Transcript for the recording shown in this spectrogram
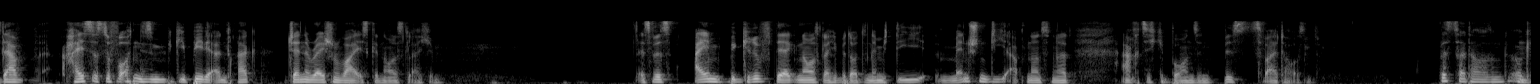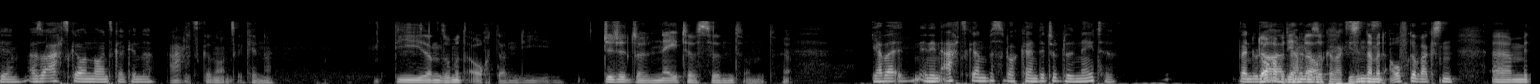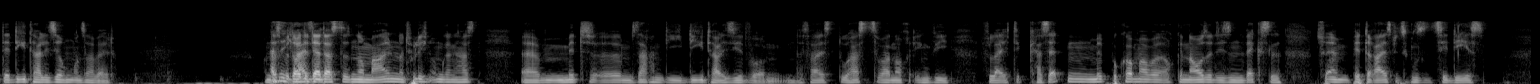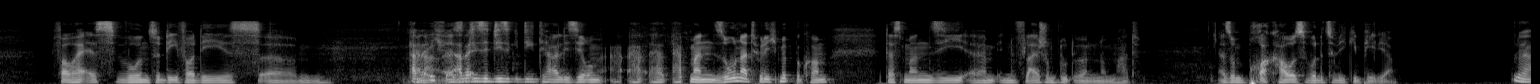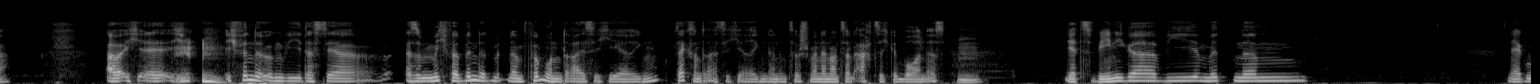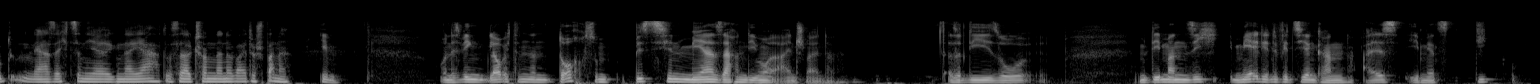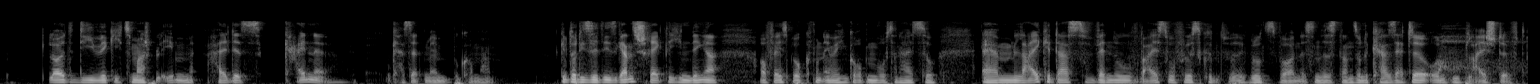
da heißt es sofort in diesem Wikipedia-Antrag, Generation Y ist genau das gleiche. Es wird ein Begriff, der genau das gleiche bedeutet, nämlich die Menschen, die ab 1980 geboren sind bis 2000. Bis 2000, Hm. okay. Also 80er und 90er Kinder. 80er, 90er Kinder. Die dann somit auch dann die Digital Natives sind und ja. Ja, aber in den 80ern bist du doch kein Digital Native. Wenn du Doch, da, aber die haben ja so, die sind damit aufgewachsen äh, mit der Digitalisierung unserer Welt. Und das Also bedeutet ja, dass du einen normalen, natürlichen Umgang hast ähm, mit ähm, Sachen, die digitalisiert wurden. Das heißt, du hast zwar noch irgendwie vielleicht Kassetten mitbekommen, aber auch genauso diesen Wechsel zu MP3s bzw. CDs. VHS wurden zu DVDs. Ähm, keine Aber ich- also aber- diese, diese Digitalisierung ha- ha- hat man so natürlich mitbekommen, dass man sie ähm, in Fleisch und Blut übernommen hat. Also ein Brockhaus wurde zu Wikipedia. Ja. Aber ich, äh, ich, ich finde irgendwie, dass der, also mich verbindet mit einem 35-Jährigen, 36-Jährigen dann inzwischen, wenn er 1980 geboren ist, Mhm. jetzt weniger wie mit einem, na gut, ja, 16-Jährigen, naja, das ist halt schon eine weite Spanne. Eben. Und deswegen glaube ich dann, dann doch so ein bisschen mehr Sachen, die man einschneiden hat. Also die so, mit denen man sich mehr identifizieren kann, als eben jetzt die Leute, die wirklich zum Beispiel eben halt jetzt keine Kassetten mehr bekommen haben. Es gibt doch diese, diese ganz schrecklichen Dinger auf Facebook von irgendwelchen Gruppen, wo es dann heißt so, ähm, like das, wenn du weißt, wofür es benutzt worden ist. Und das ist dann so eine Kassette und ein Bleistift.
